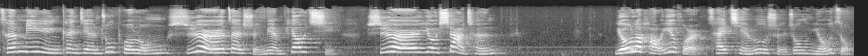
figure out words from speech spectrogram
陈明允看见朱婆龙时而在水面飘起，时而又下沉，游了好一会儿，才潜入水中游走。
